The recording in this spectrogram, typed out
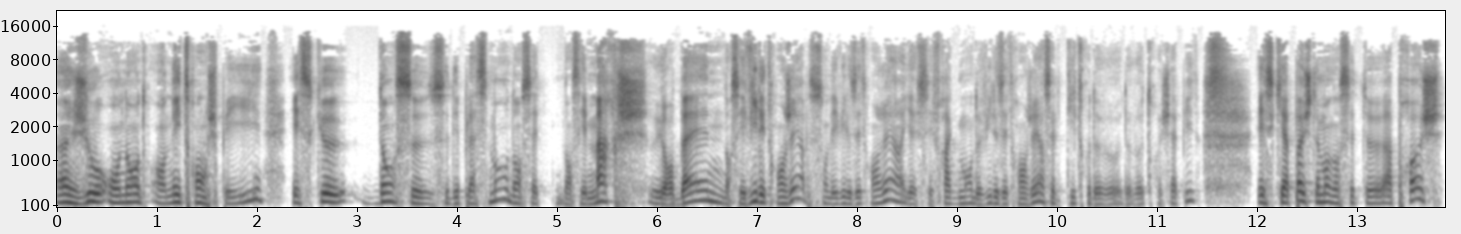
un jour on entre en étrange pays, est-ce que dans ce, déplacement, dans, cette, dans, ces marches urbaines, dans ces villes étrangères, parce que ce sont des villes étrangères, hein, il y a ces fragments de villes étrangères, c'est le titre de, votre chapitre, est-ce qu'il n'y a pas justement dans cette approche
